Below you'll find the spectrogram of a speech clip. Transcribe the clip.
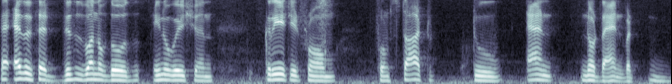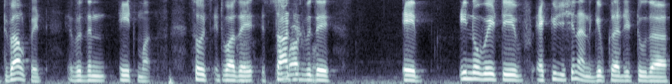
As I said, this is one of those innovation created from from start to end, not the end, but develop it within eight months. So it, it was a it started with a a innovative acquisition and give credit to the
